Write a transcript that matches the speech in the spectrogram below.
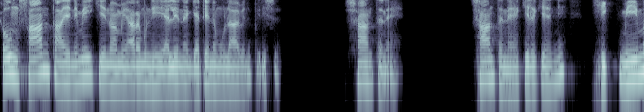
ඔවුන් සාන්තාය නෙමෙයි කියනවා මේ අරමුණෙහි ඇලෙන ගැටෙන මුලා වෙන පිරිස. ශාන්ත නැහැ. ශාන්ත නැහැ කියලා කියන්නේ හික්මීම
